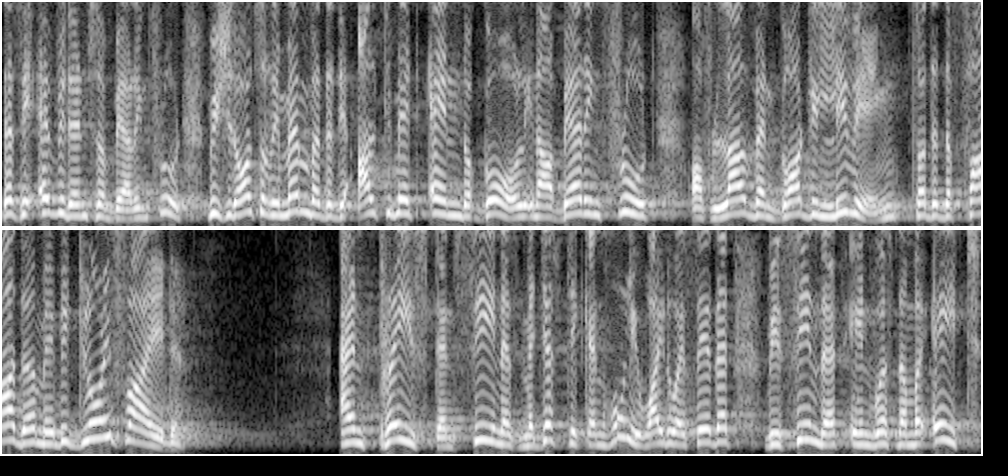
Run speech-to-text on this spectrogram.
That's the evidence of bearing fruit. We should also remember that the ultimate end or goal in our bearing fruit of love and godly living so that the Father may be glorified and praised and seen as majestic and holy. Why do I say that? We've seen that in verse number 8.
